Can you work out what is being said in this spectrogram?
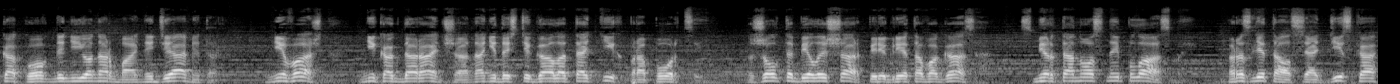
каков для нее нормальный диаметр. Неважно, никогда раньше она не достигала таких пропорций. Желто-белый шар перегретого газа смертоносной плазмы. Разлетался от диска,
